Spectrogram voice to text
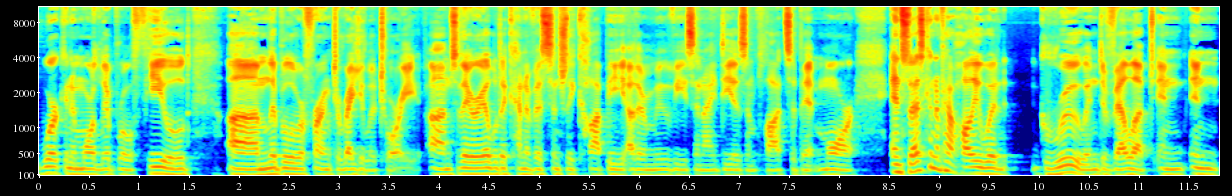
work in a more liberal field. Um, liberal referring to regulatory. Um, so they were able to kind of essentially copy other movies and ideas and plots a bit more. And so that's kind of how Hollywood grew and developed and, and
